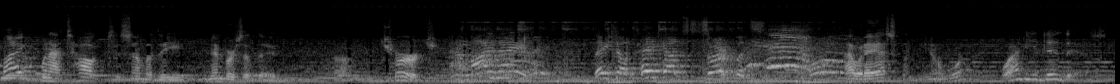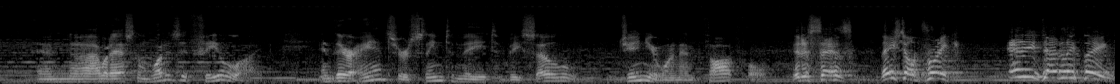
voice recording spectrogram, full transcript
Thank When I talk to some of the members of the um, church, In my name, they shall take up serpents. I would ask them, you know, what, why do you do this? And uh, I would ask them, what does it feel like? And their answers seem to me to be so genuine and thoughtful. And it says, they shall drink any deadly thing,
